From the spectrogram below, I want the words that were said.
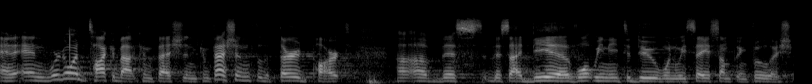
And, and we're going to talk about confession. Confession for the third part Uh, of this, this idea of what we need to do when we say something foolish.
